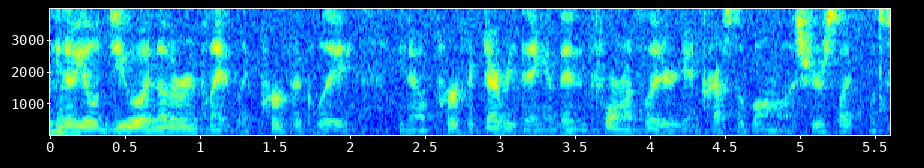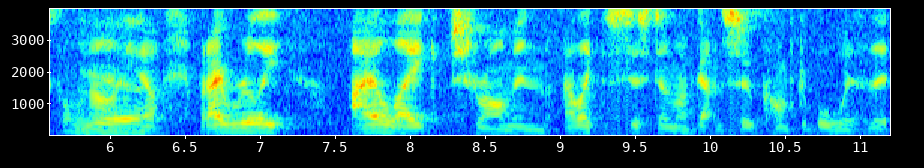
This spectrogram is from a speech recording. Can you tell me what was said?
you Mm-hmm. know you'll do another implant like perfectly, you know, perfect everything, and then four months later you're getting crestal bone loss. You're just like, what's going on? Yeah. You know. But I really I like Straumann. I like the system. I've gotten so comfortable with it,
